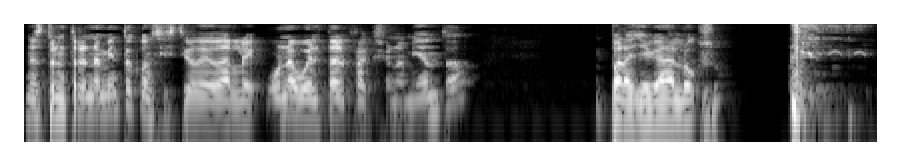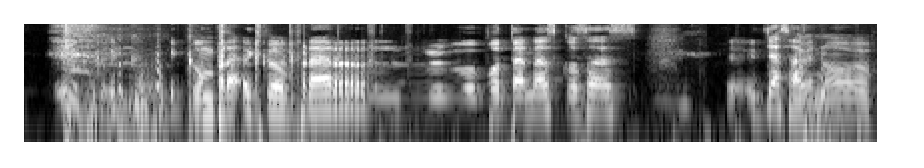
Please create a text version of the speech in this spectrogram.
nuestro entrenamiento consistió de darle una vuelta al fraccionamiento para llegar al Oxxo. comprar, comprar botanas, cosas, eh, ya saben, ¿no?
